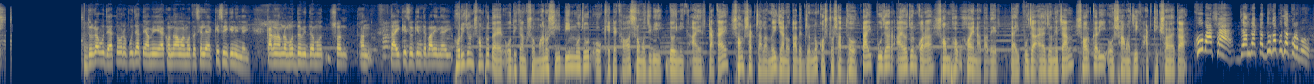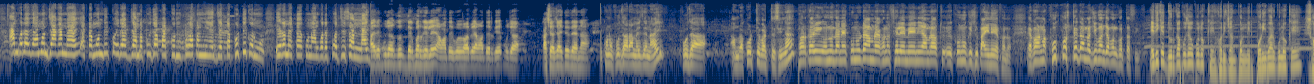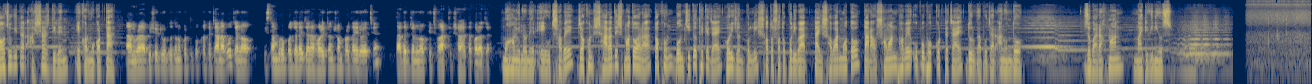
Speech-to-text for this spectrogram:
দুর্গাপূজা, এত বড় পূজাতে আমি এখনও আমার মতো ছেলে কিছুই কিনি নাই। কারণ আমরা মধ্যবিত্ত সন্তান, তাই কিছু কিনতে পারি নাই। হরিজন সম্প্রদায়ের অধিকাংশ মানুষই দিনমজুর ও খেটে খাওয়া শ্রমজীবী। দৈনিক আয়ের টাকায় সংসার চালানোই যেন তাদের জন্য কষ্টসাধ্য। তাই পূজার আয়োজন করা সম্ভব হয় না তাদের। তাই পূজা আয়োজনে চান সরকারি ও সামাজিক আর্থিক সহায়তা। আশা যে আমরা একটা দুর্গা পূজা করব আমরা এমন জায়গা নাই একটা মন্দির করে যে আমরা পূজা পাঠ করব পোলাপান নিয়ে যে একটা ফুর্তি করব এরকম একটা কোনো আমাদের পজিশন নাই। বাইরে পূজা দেখবার গেলে আমাদের ওইভাবে আমাদেরকে পূজা কাছে যাইতে দেয় না। কোনো পূজার আমেজে নাই পূজা আমরা করতে পারতেছি না। সরকারি অনুদানে কোনোটা আমরা এখনও ছেলে মেয়ে নিয়ে আমরা কোনো কিছু পাইনি এখনও এখন আমরা খুব কষ্টে তো আমরা জীবনযাপন করতেছি। এদিকে দুর্গাপূজা উপলক্ষে হরিজন পল্লীর পরিবারগুলোকে সহযোগিতার আশ্বাস দিলেন এ কর্মকর্তা। আমরা বিষয়টি ঊর্ধ্বতন কর্তৃপক্ষকে জানাব যেন ইসলামপুর উপজেলায় যারা হরিজন সম্প্রদায় রয়েছে তাদের জন্য কিছু আর্থিক সহায়তা করা যায়। মহামিলনের এই উৎসবে যখন সারা দেশ মাতোয়ারা, তখন বঞ্চিত থেকে যায় হরিজনপল্লী শত শত পরিবার। তাই সবার মতো তারাও সমানভাবে উপভোগ করতে চায় দুর্গাপূজার আনন্দ। Jubai Rahman MyTV news.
